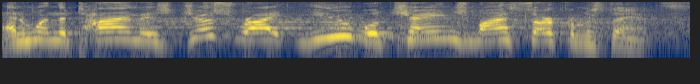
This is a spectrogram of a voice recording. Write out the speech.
And when the time is just right, you will change my circumstance.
